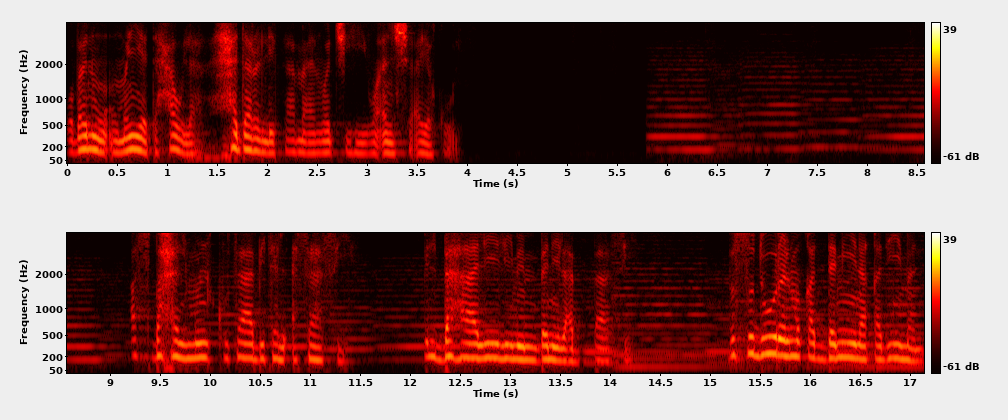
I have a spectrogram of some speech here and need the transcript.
وبنو أمية حوله حدر اللثام عن وجهه وأنشأ يقول أصبح الملك ثابت الأساس بالبهاليل من بني العباس بالصدور المقدمين قديما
